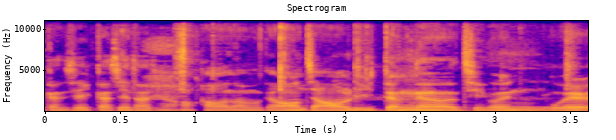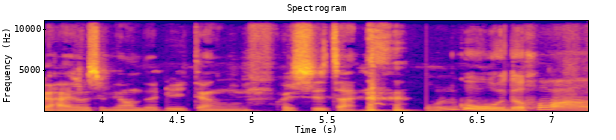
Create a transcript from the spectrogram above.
感谢感谢大家好。好，那我们刚刚讲到绿灯呢，请问威尔还有什么样的绿灯会施展呢？如果我的话，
